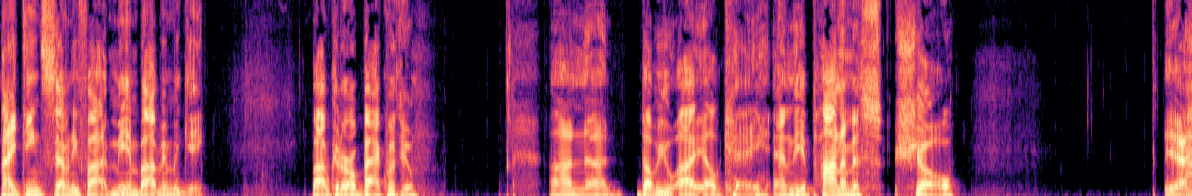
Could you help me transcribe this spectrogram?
1975. Me and Bobby McGee. Bob Cordaro back with you on uh, WILK and the eponymous show. Yeah.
